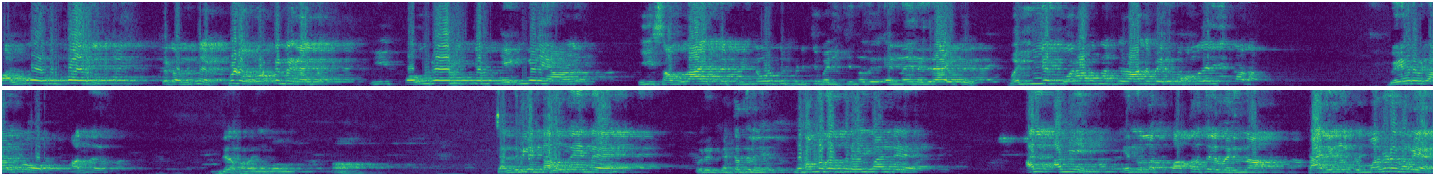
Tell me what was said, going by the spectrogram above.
വളരെ എതിർപ്പായിരുന്നു. കേട്ടോ നിങ്ങൾ എപ്പോഴും ഓർക്കേണ്ട കാര്യം ഈ പൗരോഹിത്യം എങ്ങനെയാണ് ഈ സമുദായത്തെ പിന്നോട്ട് പിടിച്ചു വലിക്കുന്നത് എന്നതിനെതിരായിട്ട് വലിയ പോരാട്ടം നടത്തിയ ഒരാളുടെ പേര് മുഹമ്മദ് അലി ജിന്നാണ് വേറെ ഒരാളിപ്പോ അന്ന് ഇതാ പറയുന്നപ്പോ ചന്ദ്രിക ഉണ്ടാകുന്ന തന്നെ ഒരു ഘട്ടത്തിൽ മുഹമ്മദ് അബ്ദുറഹിമാന്റെ അൽ അമീൻ എന്നുള്ള പത്രത്തിൽ വരുന്ന കാര്യങ്ങൾക്ക് മറുപടി പറയാൻ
